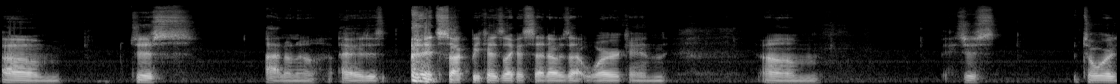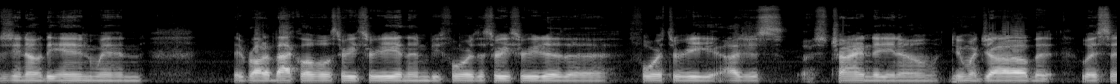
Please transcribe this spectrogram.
um, just I don't know. I just it sucked because, like I said, I was at work and um, just towards you know the end when they brought it back level three three, and then before the three three to the four three, I just was trying to you know do my job, but listen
